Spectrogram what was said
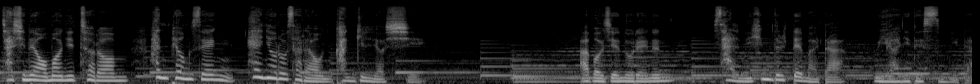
자신의 어머니처럼 한평생 해녀로 살아온 강길여 씨. 아버지의 노래는 삶이 힘들 때마다 위안이 됐습니다.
